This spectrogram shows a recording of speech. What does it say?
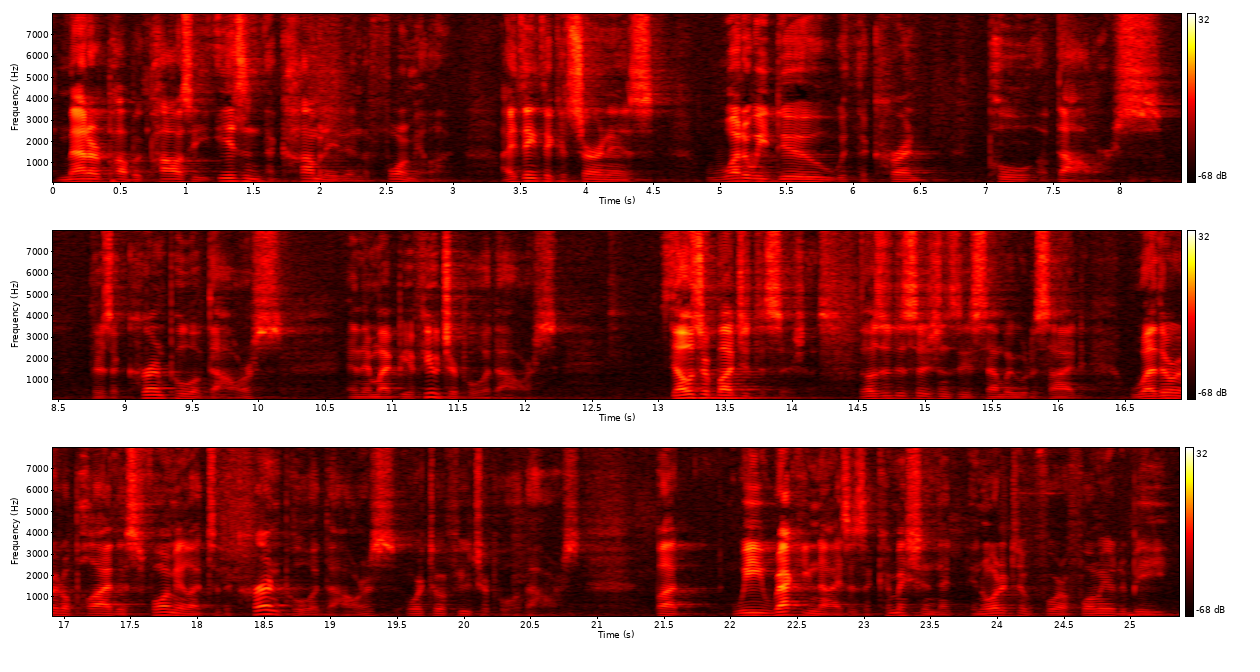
matter of public policy isn't accommodated in the formula. I think the concern is, what do we do with the current pool of dollars? There's a current pool of dollars, and there might be a future pool of dollars. Those are budget decisions. Those are decisions the Assembly will decide whether it will apply this formula to the current pool of dollars or to a future pool of dollars. But we recognize as a commission that in order to, for a formula to be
